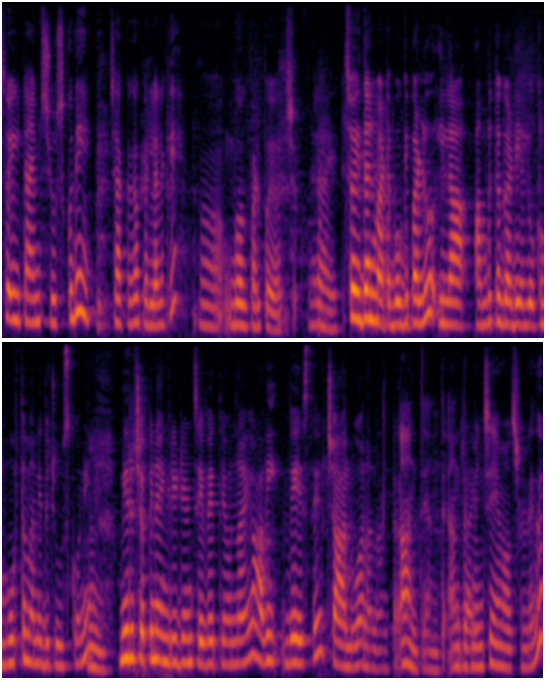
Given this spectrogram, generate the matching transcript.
సో ఈ టైమ్స్ చూసుకుని చక్కగా పిల్లలకి భోగిపళ్ళు పోయవచ్చు రైట్ సో ఇదన్నమాట భోగిపళ్ళు. ఇలా అమృత గడియలు ఒక ముహూర్తం అనేది చూసుకొని మీరు చెప్పిన ఇంగ్రీడియంట్స్ ఏవైతే ఉన్నాయో అవి వేస్తే చాలు అని అని అంటారు. అంతే అంతే. అంతకు మించి ఏం అవసరం లేదు.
